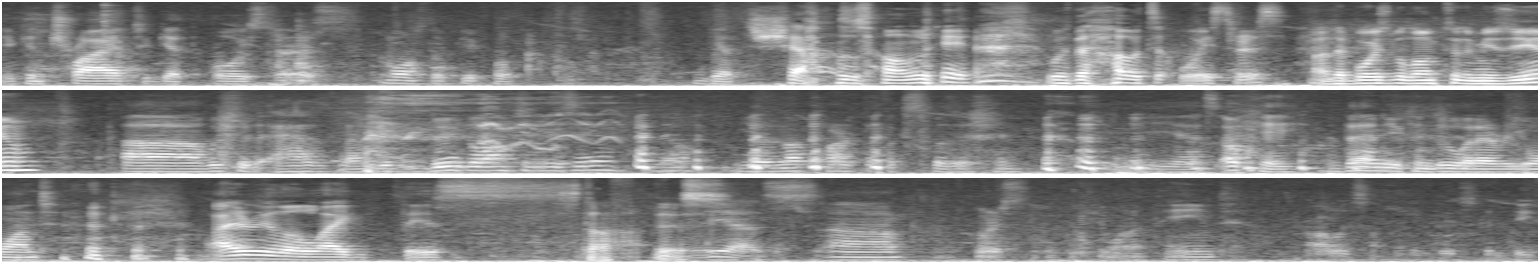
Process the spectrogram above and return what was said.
You can try to get oysters. Most of the people get shells only without oysters. Uh, the boys belong to the museum. Uh, we should ask them. Do you belong to the museum? No, you're not part of exposition. yes. Okay, then you can do whatever you want. I really like this Stuff, uh, this. Yes. Uh, of course, if you want to paint, probably something like this could be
